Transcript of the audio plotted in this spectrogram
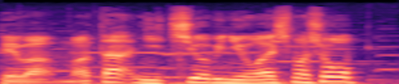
ではまた日曜日にお会いしましょう。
